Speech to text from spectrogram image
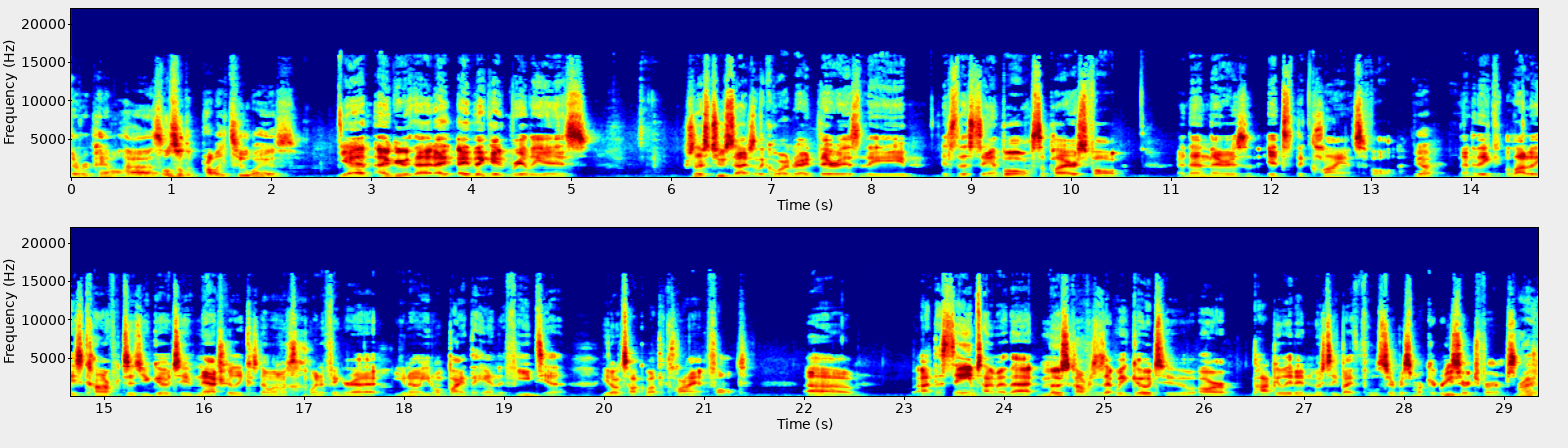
every panel has. Those are the probably two ways. Yeah, I agree with that. I, I think it really is. So there's two sides of the coin, right? There is the it's the sample supplier's fault, and then there's it's the client's fault. Yep. And I think a lot of these conferences you go to naturally because no one wants to point a finger at you know you don't bite the hand that feeds you. You don't talk about the client fault. Um, at the same time of that, most conferences that we go to are populated mostly by full service market research firms Right.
